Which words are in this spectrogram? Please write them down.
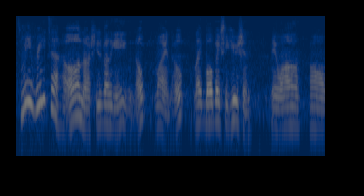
It's me, Rita. Oh no, she's about to get eaten. Nope, mine. Nope. Light bulb execution. Meanwhile, oh,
